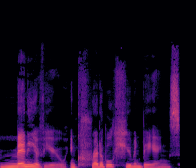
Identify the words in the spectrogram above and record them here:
many of you, incredible human beings,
